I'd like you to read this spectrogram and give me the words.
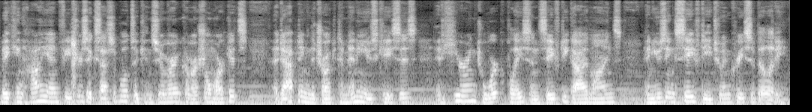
making high end features accessible to consumer and commercial markets, adapting the truck to many use cases, adhering to workplace and safety guidelines, and using safety to increase ability.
